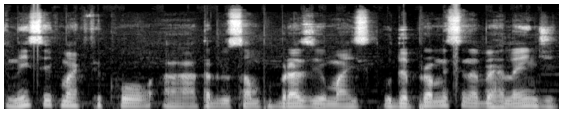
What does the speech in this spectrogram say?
nem sei como é que ficou a tradução para o Brasil, mas o The Promised Neverland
